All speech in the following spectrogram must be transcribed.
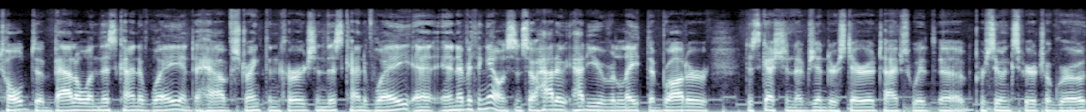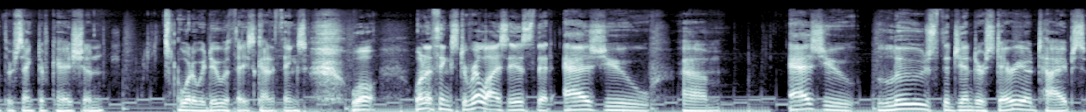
told to battle in this kind of way and to have strength and courage in this kind of way, and, and everything else. And so, how do how do you relate the broader discussion of gender stereotypes with uh, pursuing spiritual growth or sanctification? What do we do with these kind of things? Well, one of the things to realize is that as you um, as you lose the gender stereotypes,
